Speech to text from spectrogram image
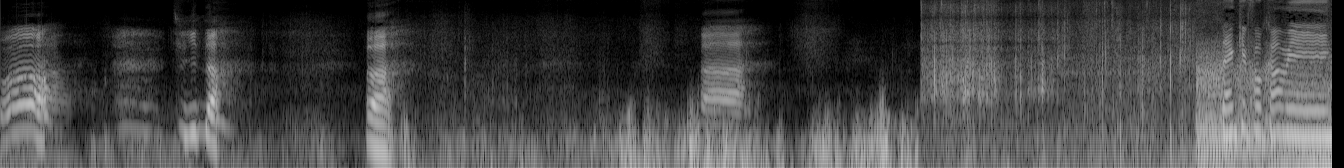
와 죽인다 와. 아. Thank you for coming.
